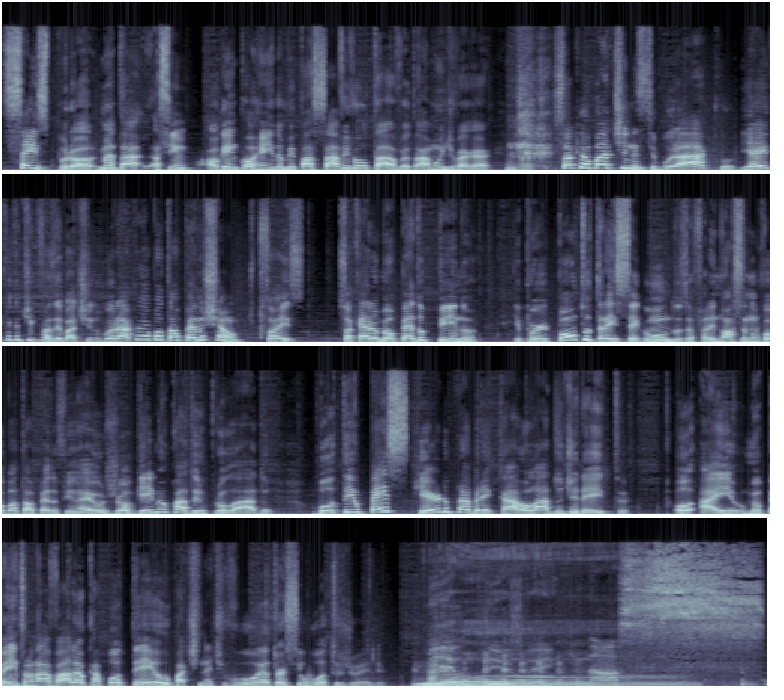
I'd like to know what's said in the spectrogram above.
6 por hora. Mano, tá, assim, alguém correndo, eu me passava e voltava. Eu tava muito devagar. Só que eu bati nesse buraco, e aí o que eu tinha que fazer? Bati no buraco e ia botar o pé no chão. Tipo, só isso. Só que era o meu pé do pino. E por ponto 3 segundos, eu falei, nossa, eu não vou botar o pé do pino. Aí eu joguei meu quadril pro lado, botei o pé esquerdo pra brecar o lado direito. O- aí o meu pé entrou na vala, eu capotei, o patinete voou, eu torci o outro joelho. Meu. Deus, velho. Nossa.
